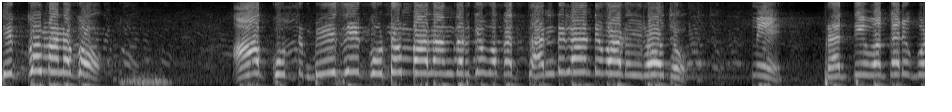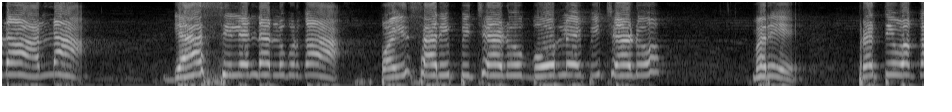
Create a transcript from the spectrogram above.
దిక్కు మనకు ఆ కుట్ బీసీ కుటుంబాలందరికీ ఒక తండ్రి లాంటి వాడు ఈరోజు. ప్రతి ఒక్కరు కూడా అన్న గ్యాస్ సిలిండర్లు కూడా పోయినసారి ఇప్పించాడు బోర్లు వేయించాడు. మరి ప్రతి ఒక్క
